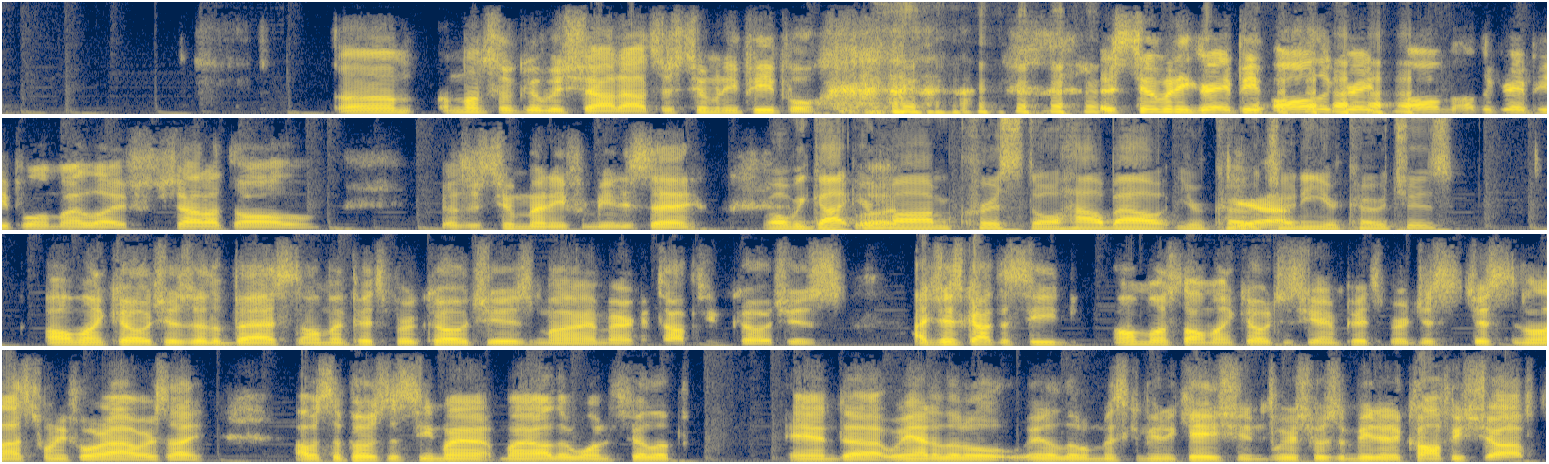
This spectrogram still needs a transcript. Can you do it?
Um, I'm not so good with shout outs. There's too many people. there's too many great people. All the great, all, all the great people in my life. Shout out to all of them because there's too many for me to say. Well, we got your mom, Crystal. How about your coach? Yeah. Any of your coaches? All my coaches are the best. All my Pittsburgh coaches, my American Top Team coaches. I just got to see almost all my coaches here in Pittsburgh just just in the last 24 hours. I I was supposed to see my my other one, Philip, and uh, we had a little we had a little miscommunication. We were supposed to meet at a coffee shop,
